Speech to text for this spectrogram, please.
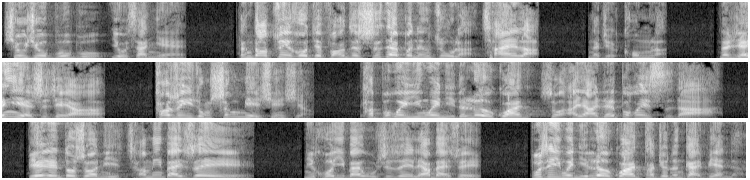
修修补补又三年，等到最后这房子实在不能住了，拆了，那就空了。那人也是这样啊，它是一种生灭现象，它不会因为你的乐观说，哎呀，人不会死的。别人都说你长命百岁，你活一百五十岁、两百岁，不是因为你乐观，它就能改变的。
